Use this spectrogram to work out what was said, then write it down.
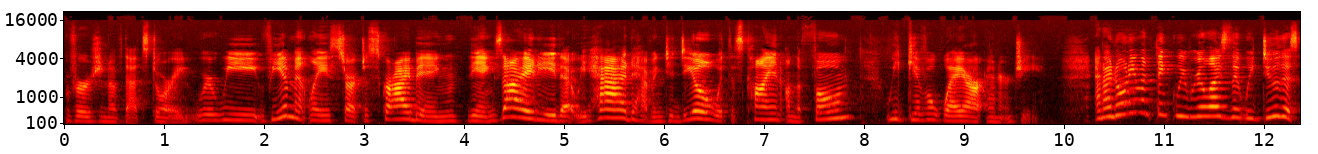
version of that story, where we vehemently start describing the anxiety that we had having to deal with this client on the phone, we give away our energy. And I don't even think we realize that we do this,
